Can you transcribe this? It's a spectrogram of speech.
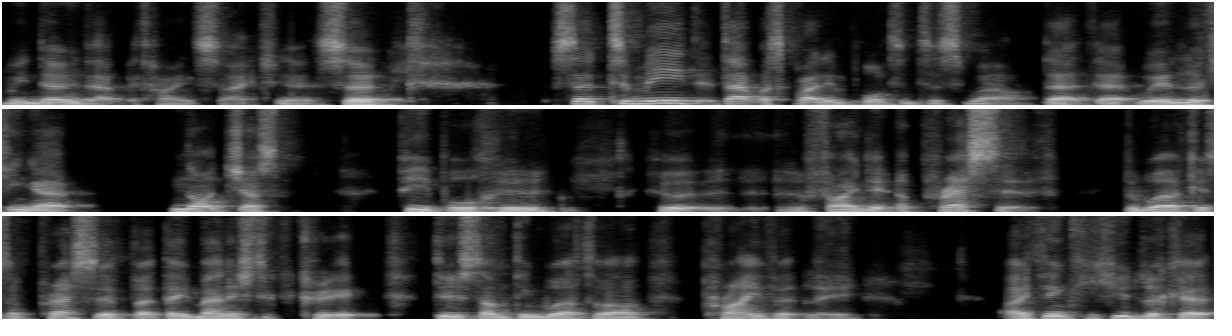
We know that with hindsight, you know. So, so to me, that was quite important as well. That that we're looking at not just people who who who find it oppressive the work is oppressive, but they manage to create, do something worthwhile privately. I think if you look at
